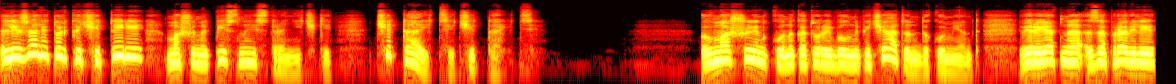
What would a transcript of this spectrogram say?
лежали только четыре машинописные странички. Читайте, читайте. В машинку, на которой был напечатан документ, вероятно, заправили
